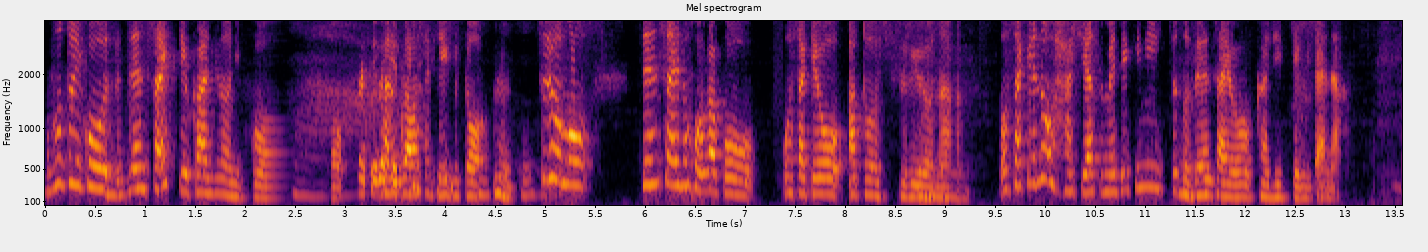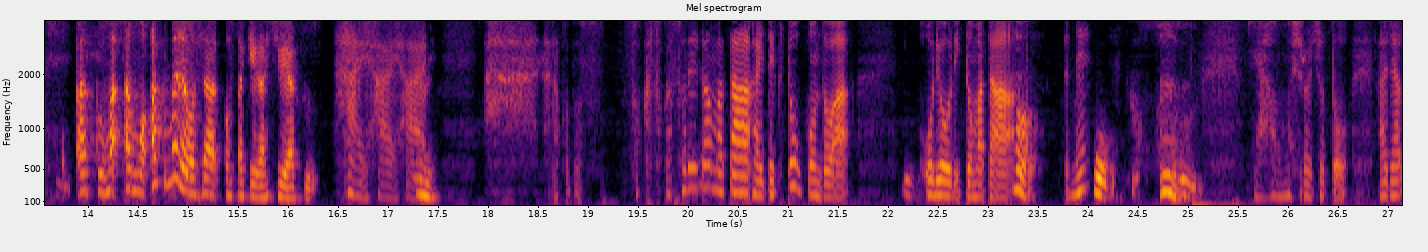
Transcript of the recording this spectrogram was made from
本当にこう、前菜っていう感じのに、こあだけだけ軽く合わせていくと、ううんん。それはもう、前菜の方がこう、お酒を後押しするような、んお酒の箸休め的にちょっと前菜をかじってみたいな。あくま、あもうあくまでおさお酒が主役。はいはいはい。うんああ、なるほど。そそっかそっか。それがまた変えていくと、今度はお料理とまた、そね。そう。うん。うんいやー、面白い。ちょっと、あ、じゃあ、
